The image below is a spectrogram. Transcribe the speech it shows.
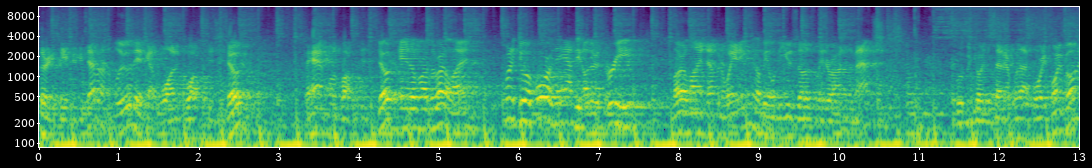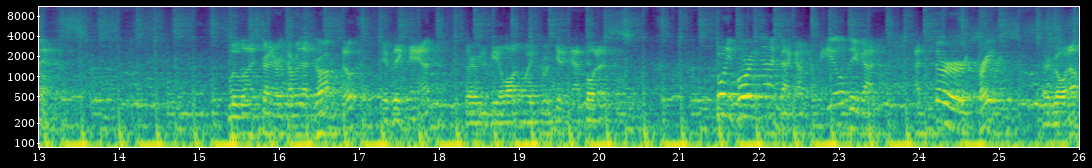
3257 on the blue, they've got one competition tote. They have one competition tote, and over on the red line, 2204, they have the other three. They're lined up and waiting. They'll be able to use those later on in the match. Moving towards the center for that 40-point bonus. Blue line's trying to recover that drop, so if they can, they're going to be a long way towards getting that bonus. 24-89 back out of the field. They've got a third crate. They're going up,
